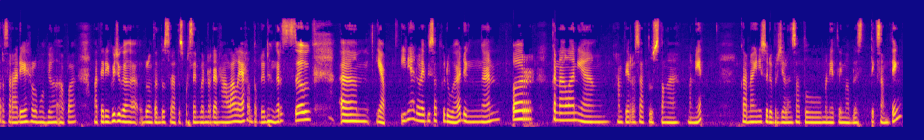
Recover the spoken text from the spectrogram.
Terserah deh lo mau bilang apa. Materi gue juga nggak belum tentu 100% bener dan halal ya untuk didengar. So, um, ya, yep, ini adalah episode kedua dengan perkenalan yang hampir satu setengah menit karena ini sudah berjalan satu menit 15 detik something.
